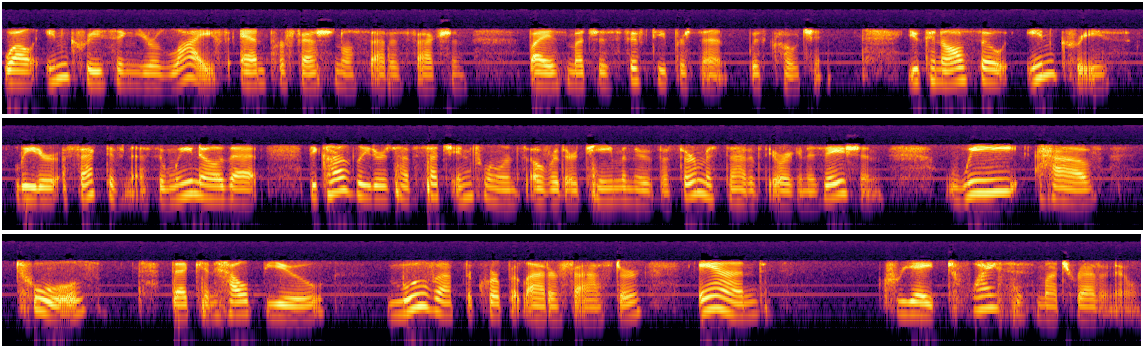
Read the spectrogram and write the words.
while increasing your life and professional satisfaction by as much as 50% with coaching. You can also increase leader effectiveness. And we know that because leaders have such influence over their team and they're the thermostat of the organization, we have tools that can help you move up the corporate ladder faster and create twice as much revenue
